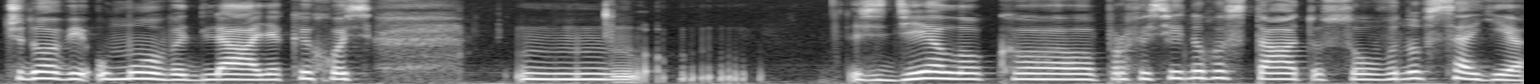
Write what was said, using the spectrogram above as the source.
чудові умови для якихось. Зділок, е, професійного статусу, воно все є.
